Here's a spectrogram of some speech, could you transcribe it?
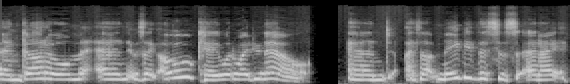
and got home, and it was like, okay, what do I do now? And I thought maybe this is, and I.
